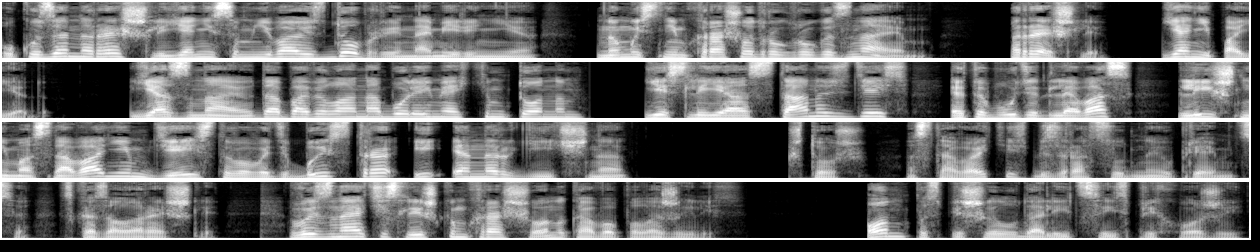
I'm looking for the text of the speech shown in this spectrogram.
У кузена Рэшли, я не сомневаюсь, добрые намерения, но мы с ним хорошо друг друга знаем. Рэшли, я не поеду. Я знаю, добавила она более мягким тоном, если я останусь здесь, это будет для вас лишним основанием действовать быстро и энергично. Что ж, оставайтесь, безрассудная упрямица, сказала Рэшли. Вы знаете слишком хорошо, на кого положились. Он поспешил удалиться из прихожей.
